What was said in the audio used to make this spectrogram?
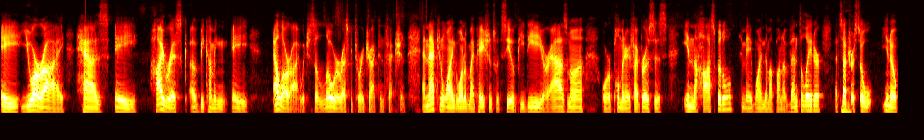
a URI has a high risk of becoming a LRI, which is a lower respiratory tract infection. And that can wind one of my patients with COPD or asthma or pulmonary fibrosis in the hospital. It may wind them up on a ventilator, etc. Mm. So, you know,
